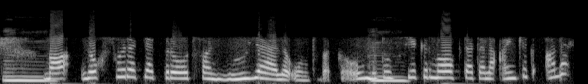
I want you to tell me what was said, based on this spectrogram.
Mm. Maar nog voordat jy praat van hoe jy hulle ontwikkel, moet mm. ons seker maak dat hulle eintlik alles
